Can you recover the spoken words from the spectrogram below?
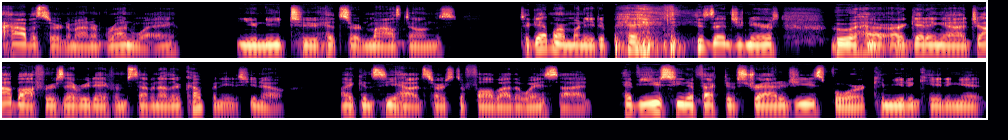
have a certain amount of runway, you need to hit certain milestones to get more money to pay these engineers who are getting uh, job offers every day from seven other companies. You know, I can see how it starts to fall by the wayside. Have you seen effective strategies for communicating it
